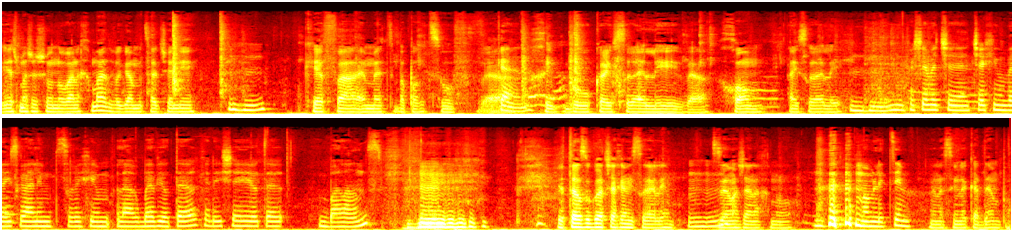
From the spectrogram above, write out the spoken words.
יש משהו שהוא נורא נחמד, וגם מצד שני. כיף האמת בפרצוף. כן. והחיבוק הישראלי והחום הישראלי. אני חושבת שצ'כים וישראלים צריכים לערבב יותר כדי שיהיה יותר בלנס. יותר זוגות צ'כים ישראלים. זה מה שאנחנו ממליצים. מנסים לקדם פה.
